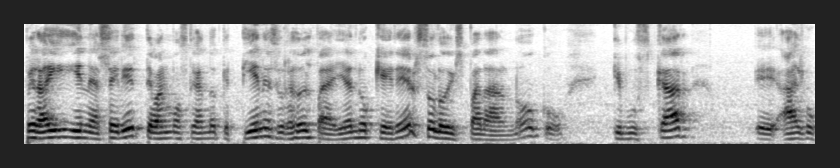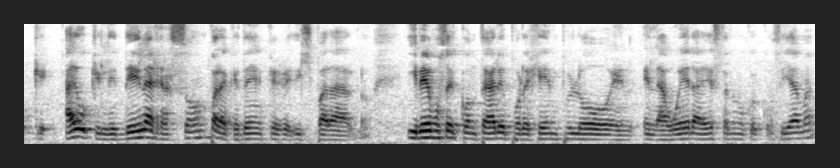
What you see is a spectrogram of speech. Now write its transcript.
Pero ahí en la serie te van mostrando que tiene sus razones para ya no querer solo disparar, ¿no? Como que buscar eh, algo, que, algo que le dé la razón para que tenga que disparar, ¿no? Y vemos el contrario, por ejemplo, en, en la güera esta, no me acuerdo cómo se llama,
